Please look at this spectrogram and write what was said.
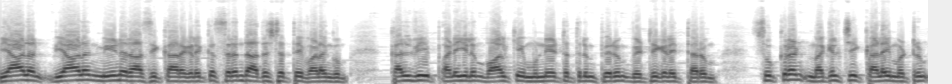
வியாழன் வியாழன் மீன ராசிக்காரர்களுக்கு சிறந்த அதிர்ஷ்டத்தை வழங்கும். கல்வி பணியிலும் வாழ்க்கை முன்னேற்றத்திலும் பெரும் வெற்றிகளை தரும். சுக்கிரன் மகிழ்ச்சி கலை மற்றும்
